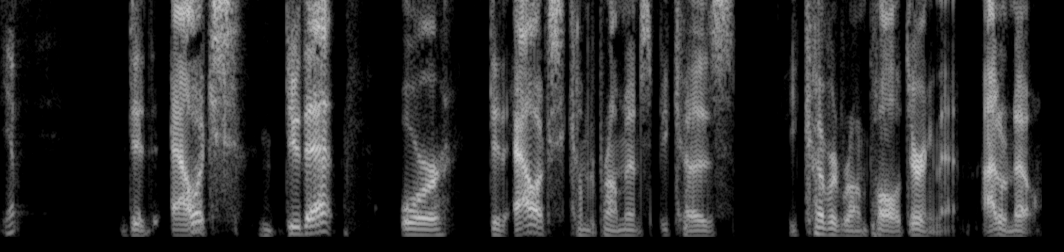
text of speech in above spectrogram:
Yep. Did Alex do that, or did Alex come to prominence because he covered Ron Paul during that? I don't know.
